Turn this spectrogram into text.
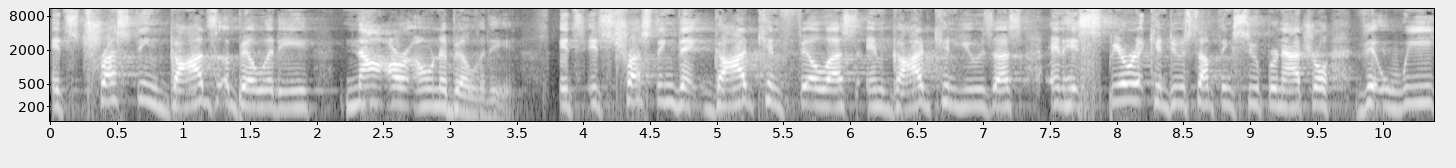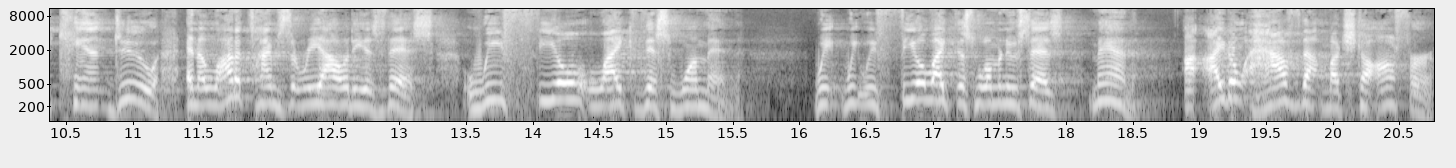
it's trusting God's ability, not our own ability. It's, it's trusting that God can fill us and God can use us and His Spirit can do something supernatural that we can't do. And a lot of times the reality is this we feel like this woman. We, we, we feel like this woman who says, Man, I, I don't have that much to offer,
